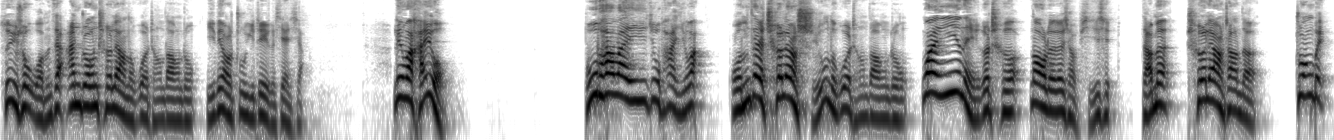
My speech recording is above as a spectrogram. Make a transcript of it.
所以说，我们在安装车辆的过程当中，一定要注意这个现象。另外还有，不怕万一，就怕一万。我们在车辆使用的过程当中，万一哪个车闹了点小脾气，咱们车辆上的装备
